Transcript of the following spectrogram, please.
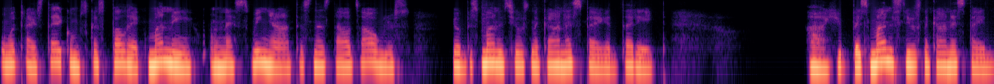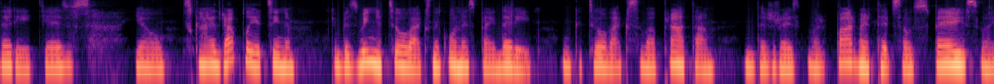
otrais teikums, kas paliek manī un es viņā, tas nes daudz augļus, jo bez manis jūs nekā nespējat darīt. Uh, bez manis jūs nekā nespējat darīt. Jēzus jau skaidri apliecina, ka bez viņa cilvēks neko nespēja darīt, un ka cilvēks savā prātā dažreiz var pārvērtēt savas spējas vai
